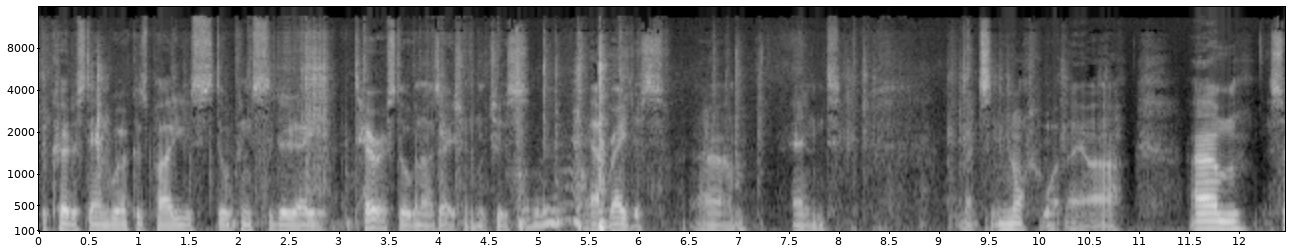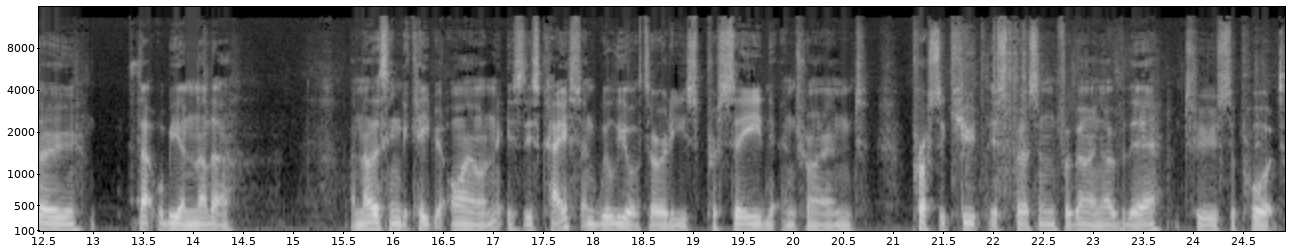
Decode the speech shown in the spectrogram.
the Kurdistan Workers' Party is still considered a terrorist organisation, which is outrageous, um, and that's not what they are. Um, so that will be another another thing to keep your eye on is this case, and will the authorities proceed and try and prosecute this person for going over there to support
